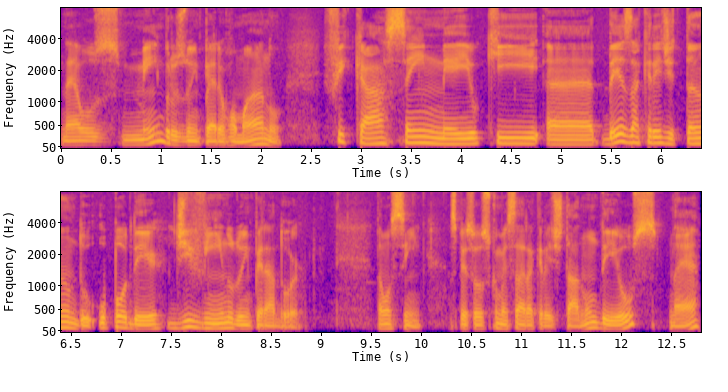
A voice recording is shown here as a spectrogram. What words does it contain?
né, os membros do Império Romano, ficassem meio que uh, desacreditando o poder divino do imperador. Então, assim, as pessoas começaram a acreditar num Deus, né?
